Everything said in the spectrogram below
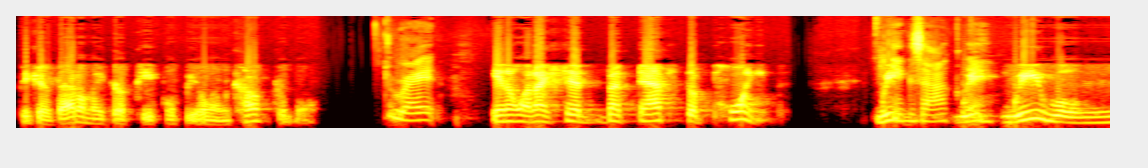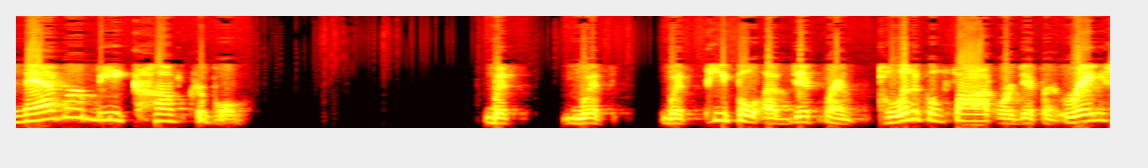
because that'll make our people feel uncomfortable. Right. You know, and I said, but that's the point. We, exactly. We, we will never be comfortable with with with people of different political thought or different race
